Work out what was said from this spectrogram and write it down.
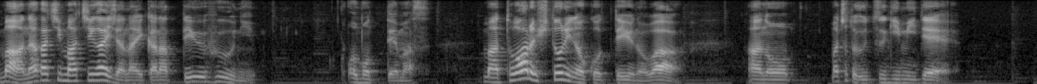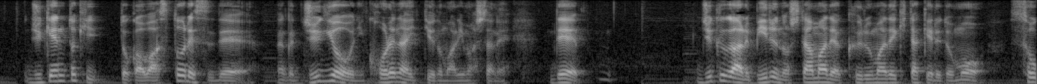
まああながち間違いじゃないかなっていうふうに思ってます。まあとある一人の子っていうのはあの、まあ、ちょっとうつ気味で受験時とかはストレスでなんか授業に来れないっていうのもありましたね。で塾があるビルの下までは車で来たけれどもそ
